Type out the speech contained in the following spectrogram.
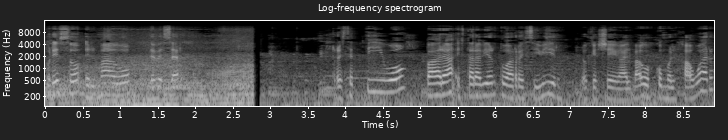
Por eso el mago debe ser receptivo para estar abierto a recibir lo que llega. El mago es como el jaguar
